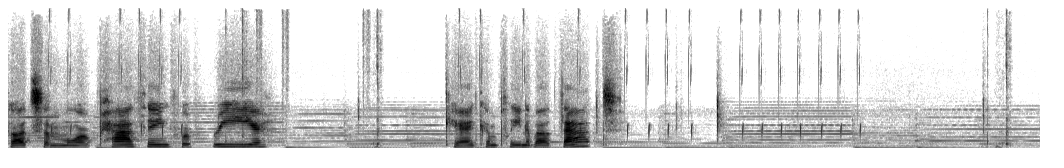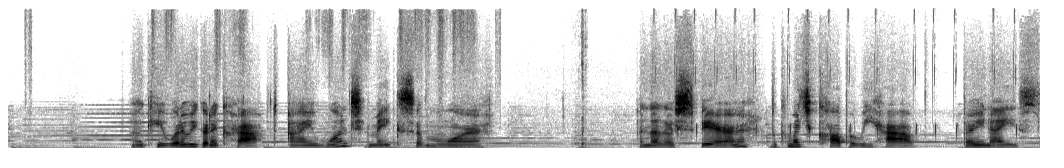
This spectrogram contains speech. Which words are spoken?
Got some more pathing for free. Can't complain about that. Okay, what are we gonna craft? I want to make some more... Another sphere. Look how much copper we have. Very nice.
